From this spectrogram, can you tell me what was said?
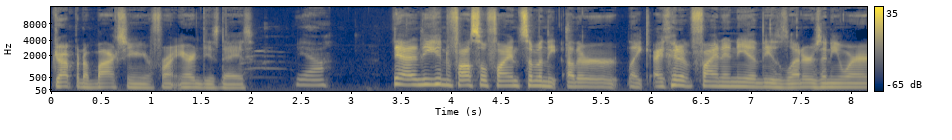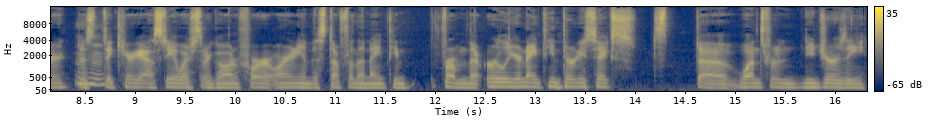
dropping a box in your front yard these days Yeah. Yeah and you can also find some of the other like i couldn't find any of these letters anywhere just the curiosity of which they're going for or any of the stuff from the 19 from the earlier 1936 uh, ones from new jersey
